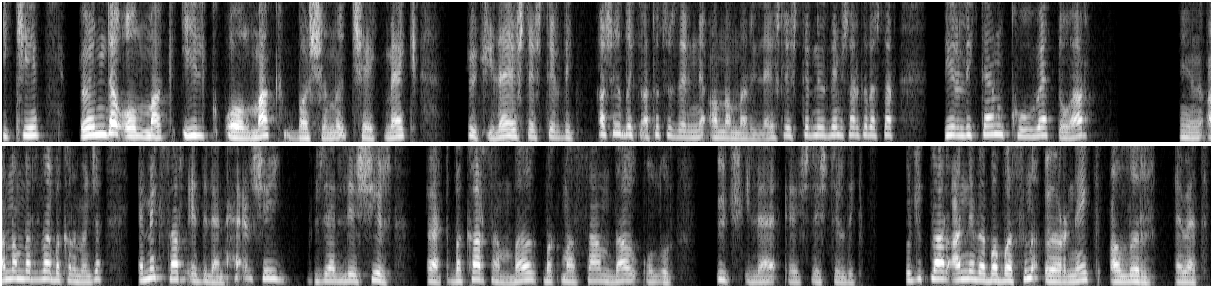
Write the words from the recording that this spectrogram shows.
2. Önde olmak, ilk olmak, başını çekmek. 3 ile eşleştirdik. Aşağıdaki atasözlerini anlamlarıyla eşleştiriniz demiş arkadaşlar. Birlikten kuvvet doğar. Ee, anlamlarına bakalım önce. Emek sarf edilen her şey güzelleşir. Evet bakarsan bağ, bakmazsan dağ olur. 3 ile eşleştirdik. Çocuklar anne ve babasını örnek alır. Evet.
